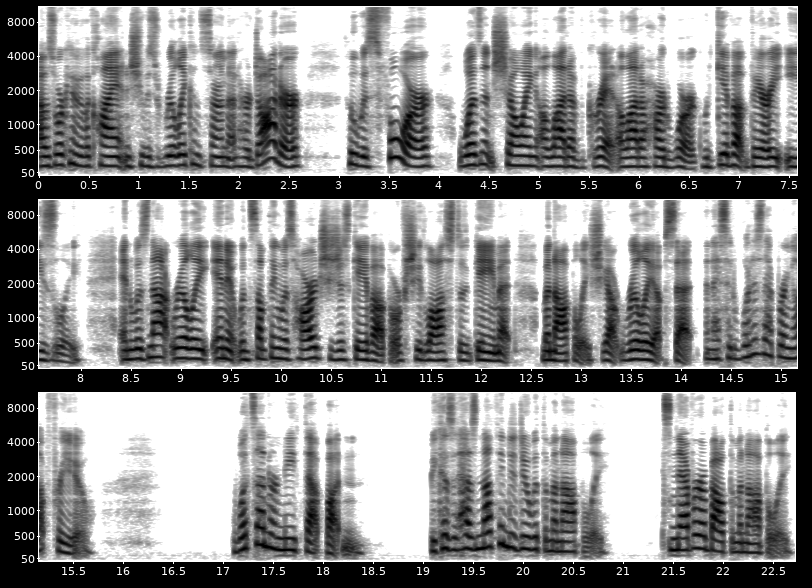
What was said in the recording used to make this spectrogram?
I was working with a client and she was really concerned that her daughter, who was four, wasn't showing a lot of grit, a lot of hard work, would give up very easily, and was not really in it. When something was hard, she just gave up, or if she lost a game at Monopoly, she got really upset. And I said, What does that bring up for you? What's underneath that button? Because it has nothing to do with the Monopoly. It's never about the Monopoly.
